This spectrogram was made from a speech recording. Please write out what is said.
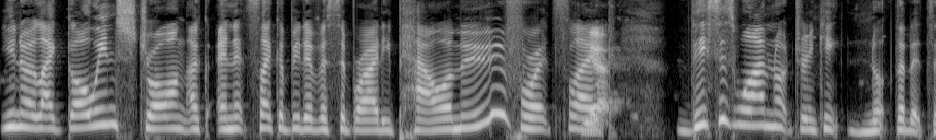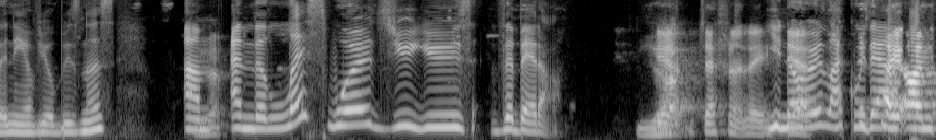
you know, like go in strong, like, and it's like a bit of a sobriety power move, or it's like, Yeah. this is why I'm not drinking. Not that it's any of your business. Um, Yeah. and the less words you use, the better. Yeah, definitely. You know, yeah. like Just without say, I'm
